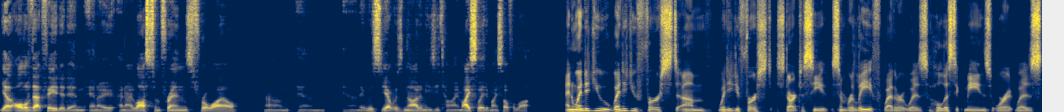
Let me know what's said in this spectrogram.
yeah, all of that faded, and and I and I lost some friends for a while, um, and and it was yeah, it was not an easy time. I isolated myself a lot. And when did you when did you first um, when did you first start to see some relief, whether it was holistic means or it was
